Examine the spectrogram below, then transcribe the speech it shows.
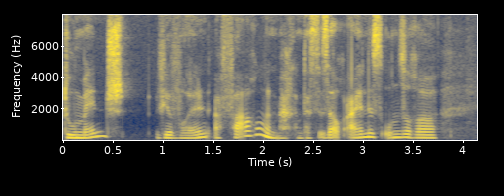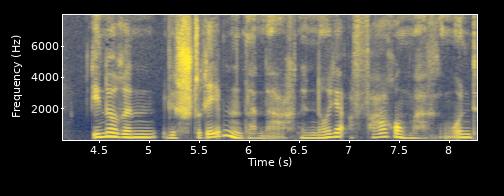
du Mensch, wir wollen Erfahrungen machen. Das ist auch eines unserer inneren, wir streben danach, eine neue Erfahrung machen. Und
